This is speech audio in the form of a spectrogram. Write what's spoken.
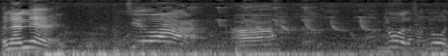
อันนั้นเนี่ยชื่อว่าอ่านู่นนะครับนู่น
